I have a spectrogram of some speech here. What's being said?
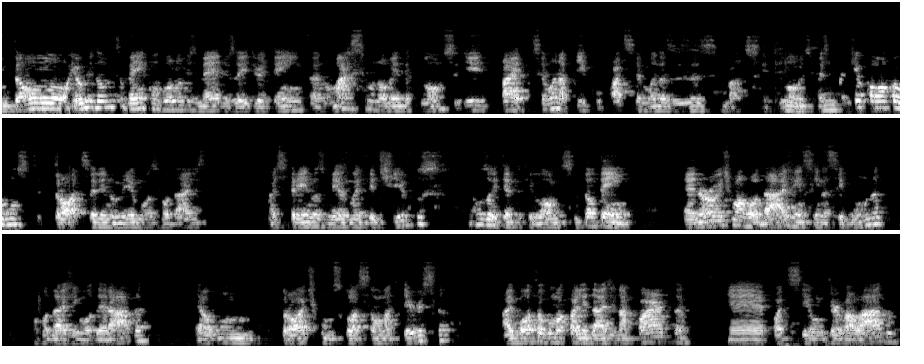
Então, eu me dou muito bem com volumes médios aí de 80, no máximo 90 quilômetros, e vai, semana pico, quatro semanas, às vezes bato 100 quilômetros, mas porque eu coloco alguns trotes ali no meio, algumas rodagens, mas treinos mesmo efetivos, uns 80 quilômetros. Então, tem é normalmente uma rodagem, assim, na segunda, uma rodagem moderada, é algum trote com musculação na terça, aí bota alguma qualidade na quarta, é, pode ser um intervalado,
